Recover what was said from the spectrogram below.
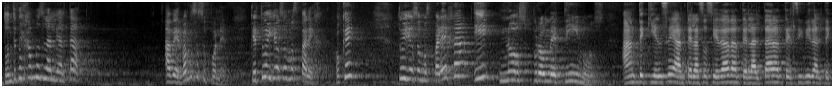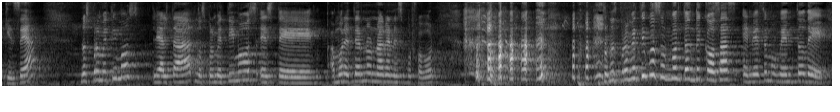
¿Dónde dejamos la lealtad? A ver, vamos a suponer que tú y yo somos pareja, ¿ok? Tú y yo somos pareja y nos prometimos ante quien sea, ante la sociedad, ante el altar, ante el civil, ante quien sea, nos prometimos lealtad, nos prometimos este amor eterno, no hagan eso por favor. nos prometimos un montón de cosas en ese momento de,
